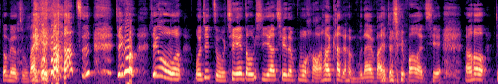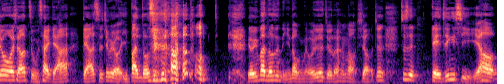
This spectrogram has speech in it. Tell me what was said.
都没有煮饭给他吃，结果结果我我去煮切东西啊，切的不好，他看着很不耐烦，就去帮我切，然后结果我想要煮菜给他给他吃，结果有一半都是他弄的。有一半都是你弄的，我就觉得很好笑，就就是给惊喜也要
